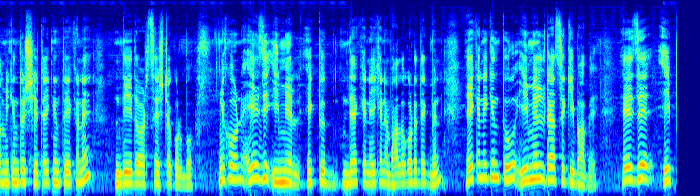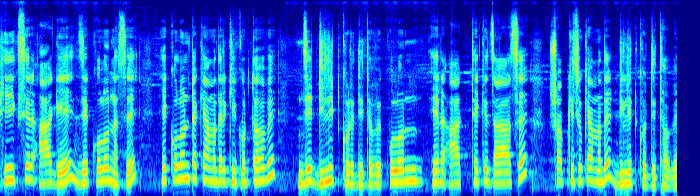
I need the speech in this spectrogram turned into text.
আমি কিন্তু সেটাই কিন্তু এখানে দিয়ে দেওয়ার চেষ্টা করব। এখন এই যে ইমেল, একটু দেখেন এইখানে ভালো করে দেখবেন এইখানে কিন্তু ইমেলটা আছে কীভাবে? এই যে এই ফিক্সের আগে যে কোলন আছে এই কোলনটাকে আমাদের কি করতে হবে? যে ডিলিট করে দিতে হবে। কোলন এর আগ থেকে যা আছে সব কিছুকে আমাদের ডিলিট করে দিতে হবে।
